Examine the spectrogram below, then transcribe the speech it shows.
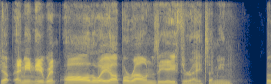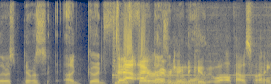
Yep, I mean it went all the way up around the Aetherytes. I mean, so there was there was a good three, That, I four remember dozen or doing the more. Kubu wall. That was funny.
